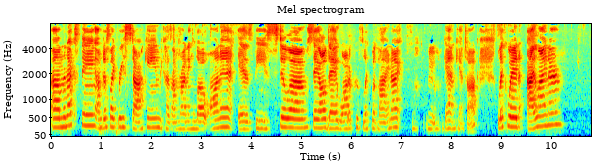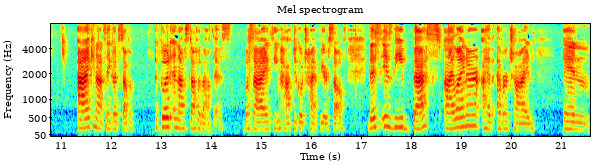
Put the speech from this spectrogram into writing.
Um, the next thing I'm just like restocking because I'm running low on it is the Stila Stay All Day Waterproof Liquid Liner. Again, can't talk. Liquid eyeliner. I cannot say good stuff, good enough stuff about this. Besides, you have to go try it for yourself. This is the best eyeliner I have ever tried in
